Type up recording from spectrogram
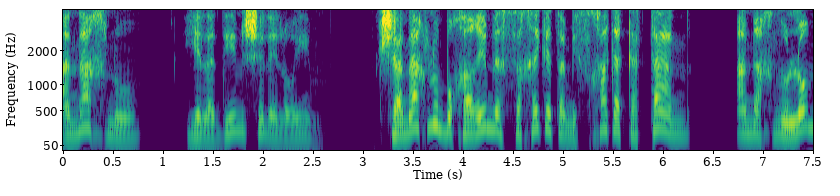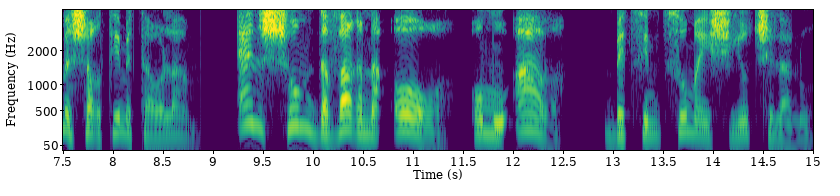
אנחנו ילדים של אלוהים. כשאנחנו בוחרים לשחק את המשחק הקטן, אנחנו לא משרתים את העולם. אין שום דבר נאור או מואר בצמצום האישיות שלנו,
